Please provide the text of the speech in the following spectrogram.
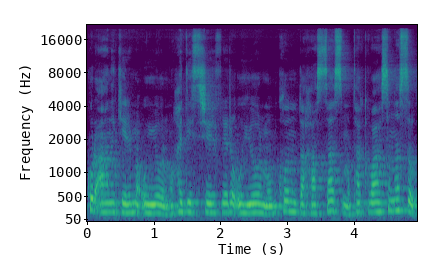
Kur'an-ı Kerim'e uyuyor mu? Hadis-i şeriflere uyuyor mu? Bu konuda hassas mı? Takvası nasıl?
